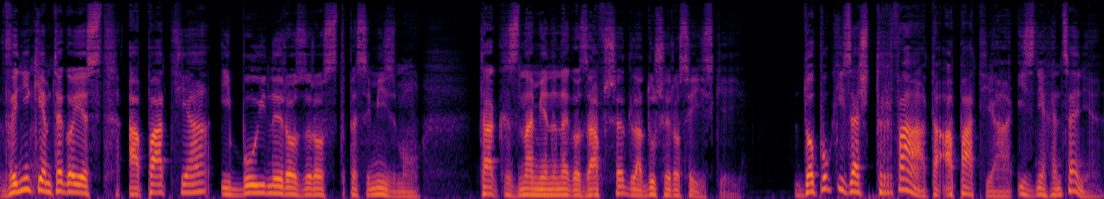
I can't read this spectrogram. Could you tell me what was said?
Wynikiem tego jest apatia i bujny rozrost pesymizmu, tak znamiennego zawsze dla duszy rosyjskiej. Dopóki zaś trwa ta apatia i zniechęcenie,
